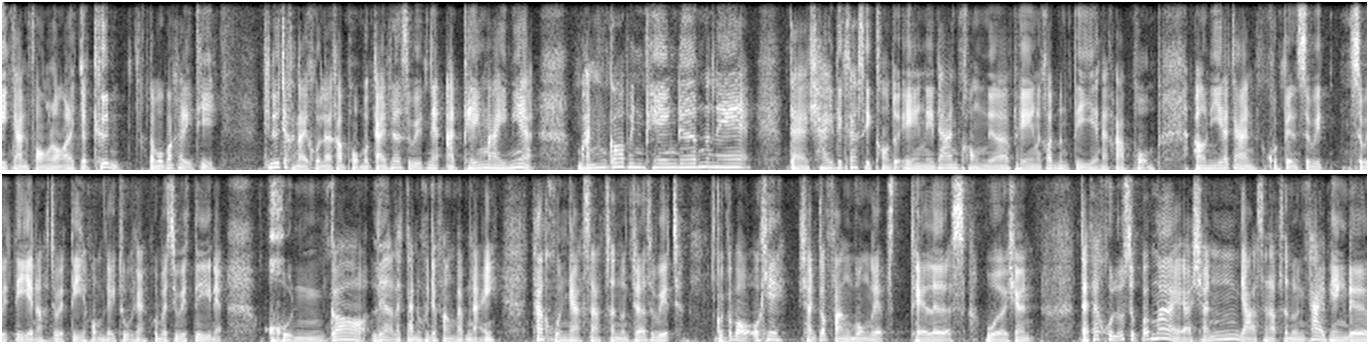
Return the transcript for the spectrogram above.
มีการฟ้องร้องอะไรเกิดขึ้น เรามาว่ากันอีกที ที่รู้จักนายคุณแล้วครับผมว่าการที่ Taylor Swift เนี่ยอัดเพลงใหม่เนี่ยมันก็เป็นเพลงเดิมนั่นแหละแต่ใช้ลิขสิทธิ์ของตัวเองในด้านของเนื้อเพลงแล้วก็ดนตรีนะครับผมเอานี้แล้วกันคุณเป็นสวิตสวิตตี้เนาะสวิตตี้ผมเรียกถูกใช่ไหมคุณเป็นสวิตตี้เนี่ยคุณก็เลือกละกันว่าคุณจะฟังแบบไหน ถ้าคุณอยากสนับสนุนเทเลสวิตคุณก็บอกโอเค ฉันก็ฟังวงเล็บ Taylor's version แต่ถ้าคุณรู้สึกว่าไม่อะฉันอยากสนับสนุนค่ายเพลงเดิม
